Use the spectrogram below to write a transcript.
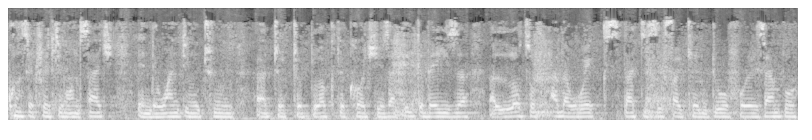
concentrating on such and wanting to, uh, to to block the coaches. I think there is a, a lot of other works that ZIFA can do. For example,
